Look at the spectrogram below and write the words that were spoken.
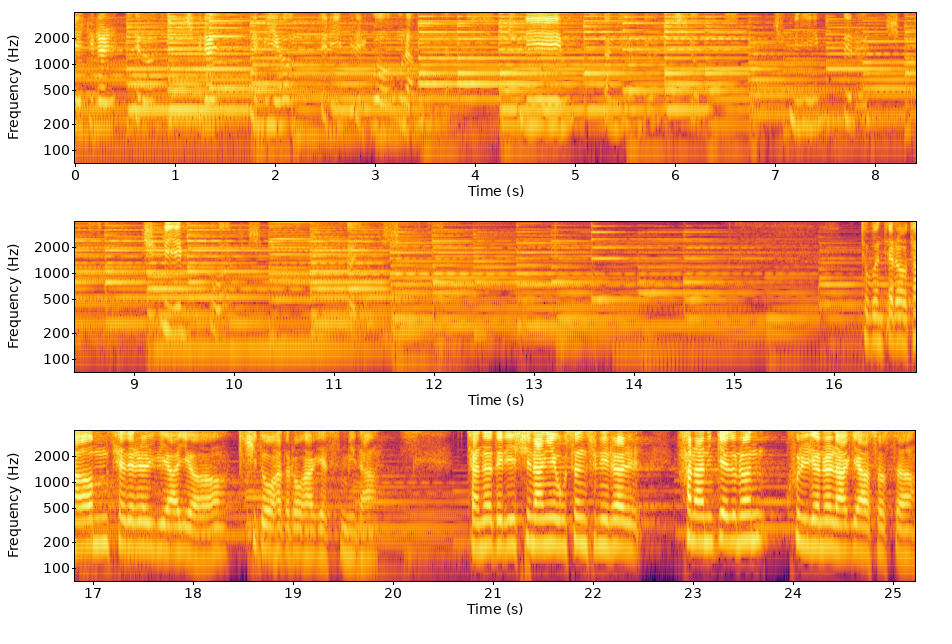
회복의 길을 열어주시기를 주님이여 드리밀고 원합니다. 주님 상히 여겨 주시옵소서. 주님 내려주시옵소서. 주님 도와주시옵소서. 하여 주시옵소서. 두 번째로 다음 세대를 위하여 기도하도록 하겠습니다. 자녀들이 신앙의 우선순위를 하나님께 두는 훈련을 하게 하소서.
